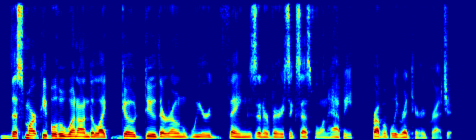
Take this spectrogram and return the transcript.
The smart people who went on to like go do their own weird things and are very successful and happy probably read Terry Pratchett.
